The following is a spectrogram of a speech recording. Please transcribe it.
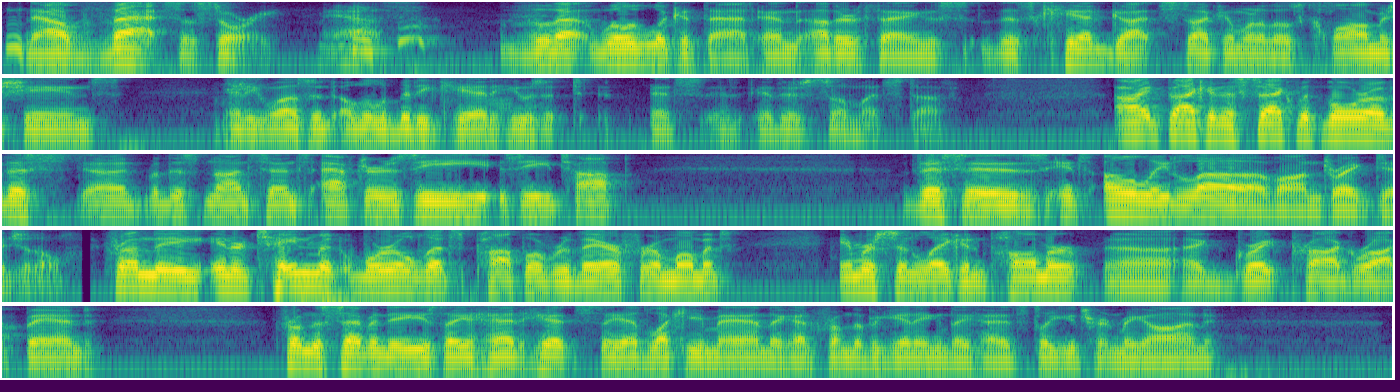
Now that's a story. Yes. That we'll look at that and other things. This kid got stuck in one of those claw machines, and he wasn't a little bitty kid. He was a. It's it, there's so much stuff. All right, back in a sec with more of this uh, with this nonsense after ZZ Top. This is It's Only Love on Drake Digital. From the entertainment world, let's pop over there for a moment. Emerson, Lake, and Palmer, uh, a great prog rock band. From the 70s they had hits. They had lucky man. They had from the beginning. They had still you turn me on.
